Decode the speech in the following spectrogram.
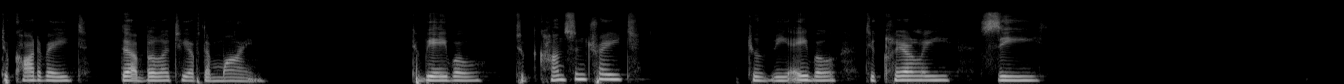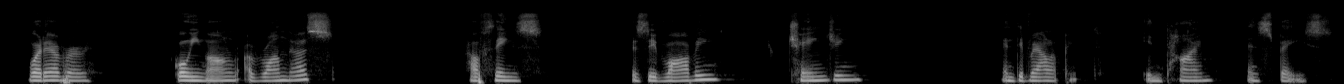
to cultivate the ability of the mind to be able to concentrate, to be able to clearly see whatever going on around us how things is evolving, changing, and developing in time and space.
